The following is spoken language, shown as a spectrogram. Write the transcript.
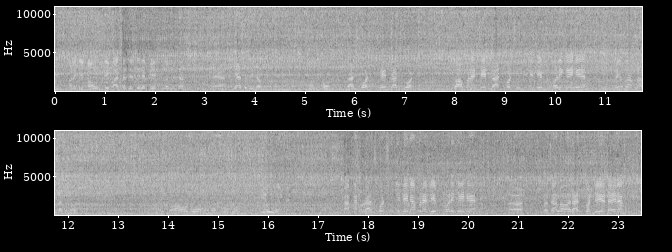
લિફ્ટ મળી ગઈ બાઉન્ડ્રી પાછળ જતી રહે બે કિલોમીટર. ક્યાં સુધી જાવ? રાજકોટ. ઠેઠ રાજકોટ. તો આપણને ઠેઠ રાજકોટ સુધીની લિફ્ટ મળી ગઈ છે. કયું કામ કાકા તમારું? એવું એમ ને? કાકાનું રાજકોટ સુધી જઈને આપણે લિફ્ટ મળી ગઈ છે. તો ચાલો રાજકોટ જઈએ ડાયરેક્ટ.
